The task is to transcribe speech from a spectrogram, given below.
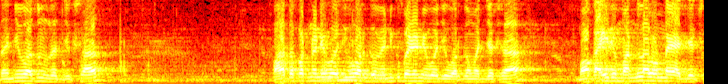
ధన్యవాదములు అధ్యక్ష. పాతపట్నం నియోజకవర్గం వెనుకబడిన నియోజకవర్గం అధ్యక్ష. మాకు ఐదు మండలాలు ఉన్నాయి అధ్యక్ష.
